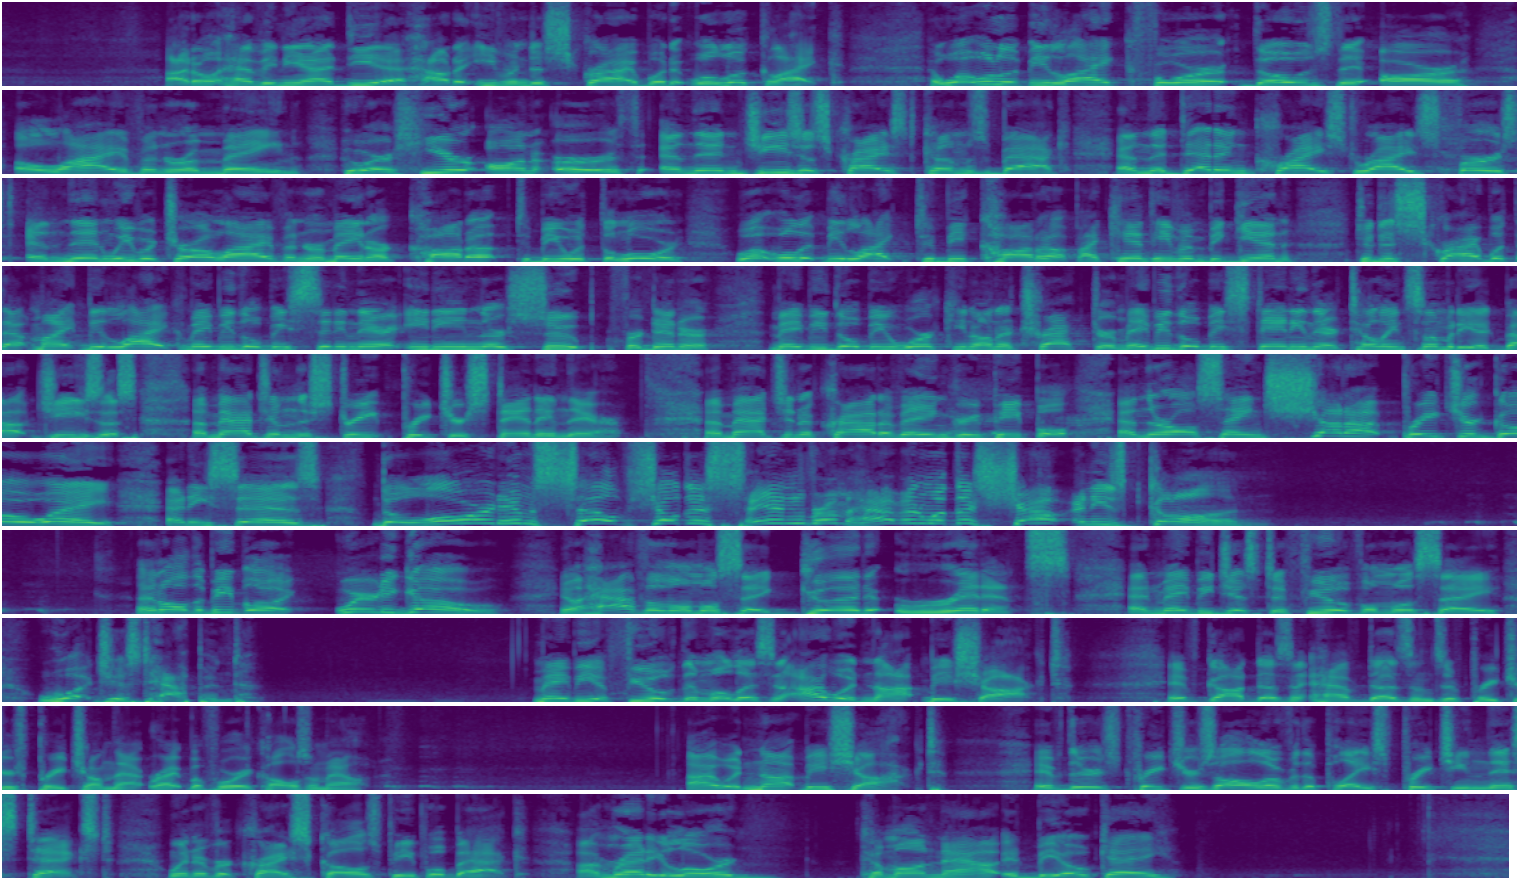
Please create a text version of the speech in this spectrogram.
I don't have any idea how to even describe what it will look like. And what will it be like for those that are alive and remain, who are here on earth, and then Jesus Christ comes back, and the dead in Christ rise first, and then we which are alive and remain are caught up to be with the Lord? What will it be like to be caught up? I can't even begin to describe what that might be like. Maybe they'll be sitting there eating their soup for dinner. Maybe they'll be working on a tractor. Maybe they'll be standing there telling somebody about Jesus. Jesus. Imagine the street preacher standing there. Imagine a crowd of angry people, and they're all saying, Shut up, preacher, go away. And he says, The Lord himself shall descend from heaven with a shout, and he's gone. And all the people are like, Where'd he go? You know, half of them will say, Good riddance. And maybe just a few of them will say, What just happened? Maybe a few of them will listen. I would not be shocked if God doesn't have dozens of preachers preach on that right before he calls them out. I would not be shocked. if there's preachers all over the place preaching this text whenever Christ calls people back. I'm ready, Lord. Come on now. It'd be okay.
